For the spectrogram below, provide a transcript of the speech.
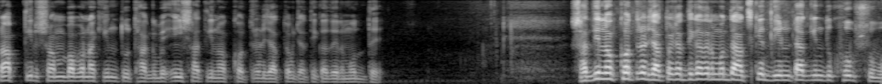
প্রাপ্তির সম্ভাবনা কিন্তু থাকবে এই সাতী নক্ষত্রের জাতক জাতিকাদের মধ্যে। সাতী নক্ষত্রের জাতক জাতিকাদের মধ্যে আজকের দিনটা কিন্তু খুব শুভ।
